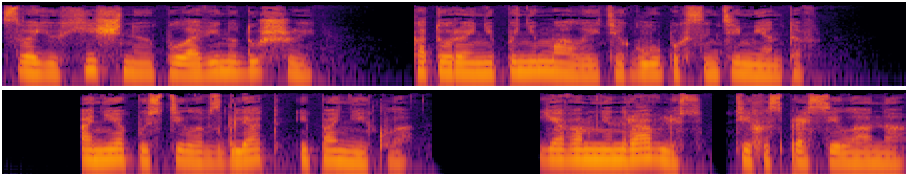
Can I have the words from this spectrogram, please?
свою хищную половину души, которая не понимала этих глупых сантиментов. Ани опустила взгляд и поникла. «Я вам не нравлюсь?» — тихо спросила она.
